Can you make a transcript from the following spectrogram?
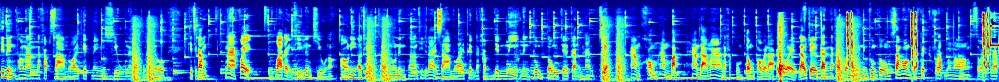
ที่ 1 เท่านั้นนะครับ300 เพชรไม่มีคิวนะครับผมเดี๋ยวกิจกรรม หน้าค่อยว่ากันอีกทีเรื่องคิวเนาะ เอานี้เอาที่1เท่านั้นโนหนึ่งเท่านั้นที่จะได้ 300 เพชรนะครับ เย็นนี้1ทุ่มตรงเจอกันห้ามเกียน ห้ามคอม ห้ามบัก ห้ามดราม่านะครับผมตรงต่อเวลากันด้วย แล้วเจอกันนะครับ วันนี้หนึ่งทุ่มตรงสร้างห้องจากเพชรครับน้องๆ สวัสดีครับ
